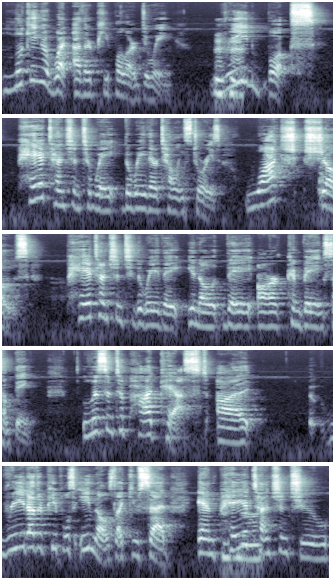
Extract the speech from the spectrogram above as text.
looking at what other people are doing. Mhm. read books. Pay attention to way the way they're telling stories. Watch shows. Pay attention to the way they you know they are conveying something. Listen to podcasts. Uh, read other people's emails like you said and pay Mhm. attention to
